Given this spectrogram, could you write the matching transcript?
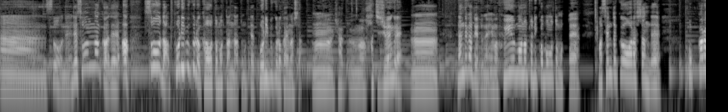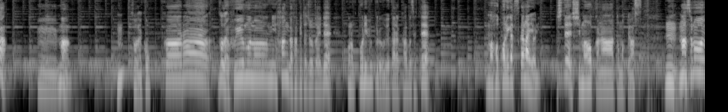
あー、そうね。で、その中で、あ、そうだ、ポリ袋買おうと思ったんだと思って、ポリ袋買いました。うーん、100、うん、80円ぐらい。うーん。なんでかというとね、今冬物取り込もうと思って、まあ、洗濯を終わらしたんで、こっから、えー、まあ、ん？そうだね、こっから、そうだよ、冬物にハンガーかけた状態で、このポリ袋を上から被せて、まあ、埃がつかないようにしてしまおうかなと思ってます。うん。まあ、その、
